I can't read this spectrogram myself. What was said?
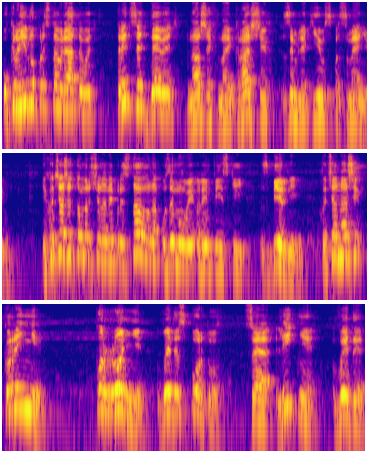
Україну представлятимуть 39 наших найкращих земляків-спортсменів. І хоча Житомирщина не представлена у зимовій олімпійській збірній, хоча наші корінні, коронні види спорту це літні види,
